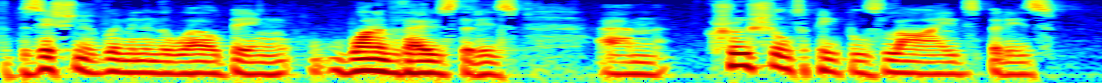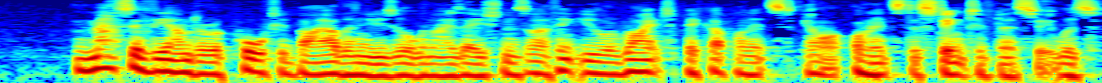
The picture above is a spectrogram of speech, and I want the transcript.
the position of women in the world being one of those that is um, crucial to people's lives but is massively underreported by other news organisations, and I think you were right to pick up on its, on its distinctiveness. It was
